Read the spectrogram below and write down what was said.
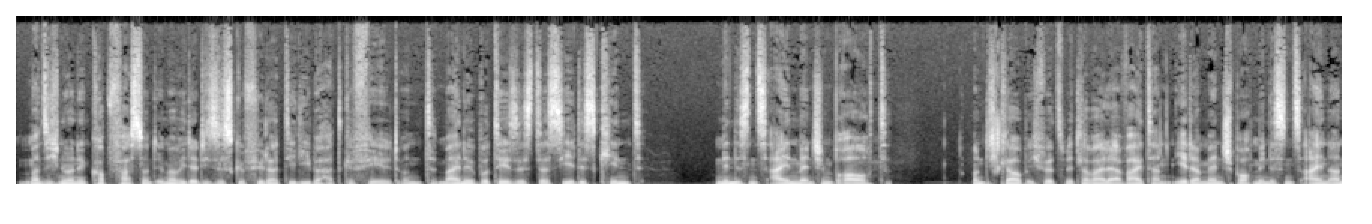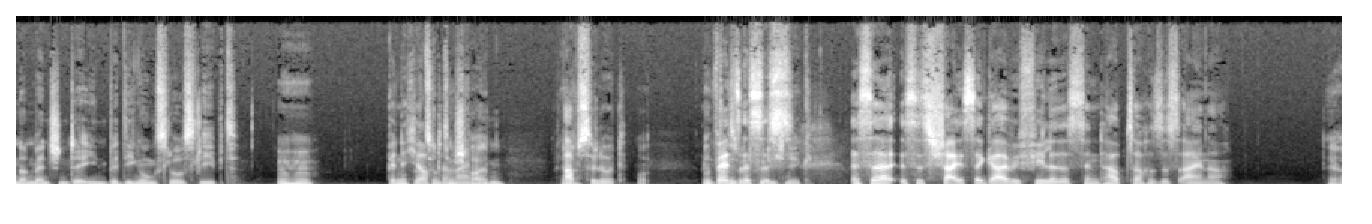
man sich nur in den Kopf fasst und immer wieder dieses Gefühl hat, die Liebe hat gefehlt. Und meine Hypothese ist, dass jedes Kind mindestens einen Menschen braucht, und ich glaube, ich würde es mittlerweile erweitern. Jeder Mensch braucht mindestens einen anderen Menschen, der ihn bedingungslos liebt. Mhm. Bin ich Würdest auch der unterschreiben? Ja. Absolut. Und, wenn es ist, es, es ist scheißegal, wie viele das sind. Hauptsache es ist einer. Ja.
